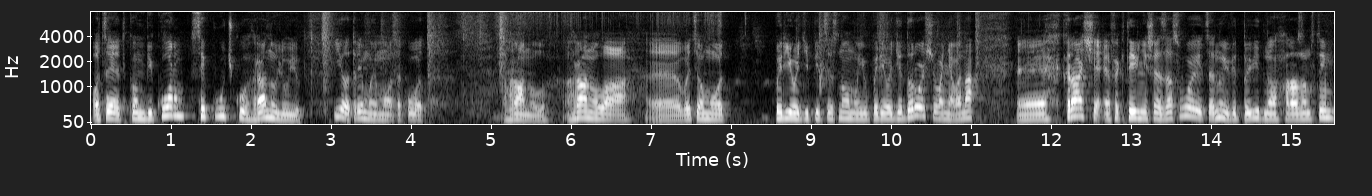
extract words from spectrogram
оцей комбікорм сипучку гранулюю і отримуємо таку от гранулу. Гранула е, в цьому періоді підсисному і в періоді дорощування вона е, краще, ефективніше засвоюється. Ну і відповідно разом з тим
